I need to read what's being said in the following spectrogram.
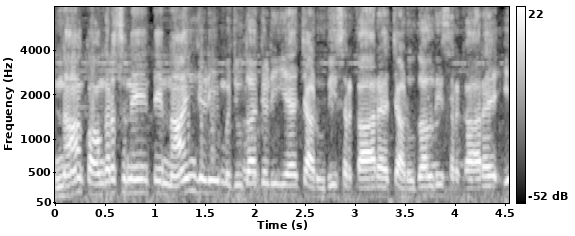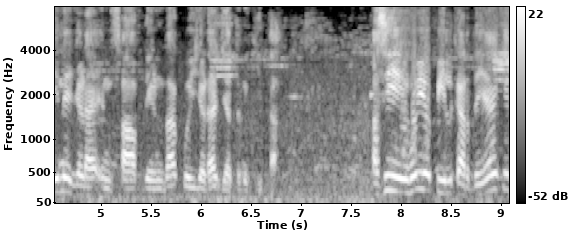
ਨਾ ਕਾਂਗਰਸ ਨੇ ਤੇ ਨਾ ਹੀ ਜਿਹੜੀ ਮੌਜੂਦਾ ਜਿਹੜੀ ਹੈ, ਝਾੜੂ ਦੀ ਸਰਕਾਰ ਹੈ, ਝਾੜੂ ਦਲ ਦੀ ਸਰਕਾਰ ਹੈ, ਇਹਨੇ ਜਿਹੜਾ ਇਨਸਾਫ ਦੇਣ ਦਾ ਕੋਈ ਜਿਹੜਾ ਯਤਨ ਕੀਤਾ। ਅਸੀਂ ਇਹੋ ਹੀ ਅਪੀਲ ਕਰਦੇ ਹਾਂ ਕਿ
